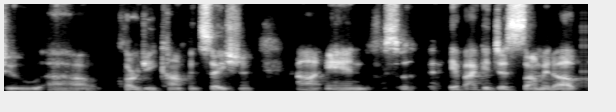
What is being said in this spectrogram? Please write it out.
to uh, clergy compensation. Uh, and so if I could just sum it up,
